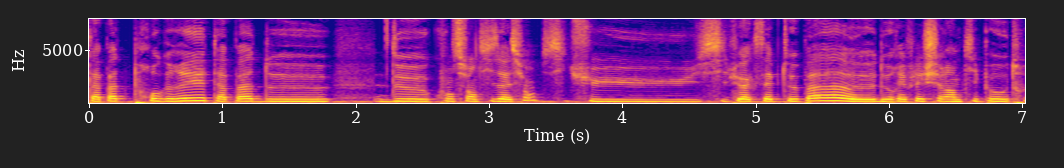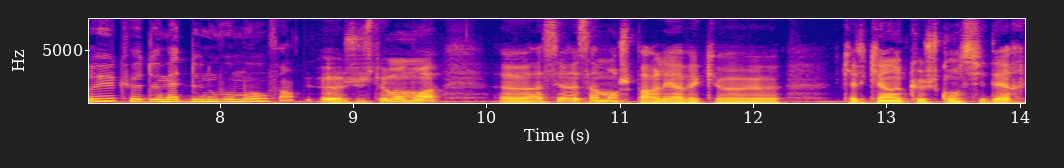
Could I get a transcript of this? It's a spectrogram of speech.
t'as pas de progrès, t'as pas de, de conscientisation si tu, si tu acceptes pas de réfléchir un petit peu au truc, de mettre de nouveaux mots. Enfin. justement, moi, assez récemment, je parlais avec quelqu'un que je considère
